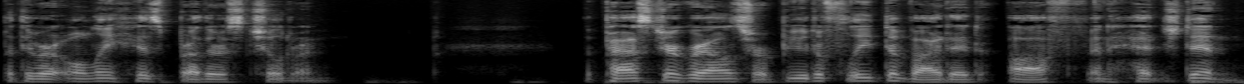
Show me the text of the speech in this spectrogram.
but they were only his brother's children. The pasture grounds were beautifully divided off and hedged in.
